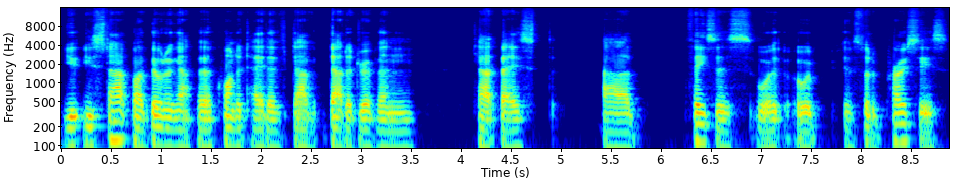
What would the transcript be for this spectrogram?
you, you start by building up a quantitative data driven chart based uh, thesis or, or sort of process.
